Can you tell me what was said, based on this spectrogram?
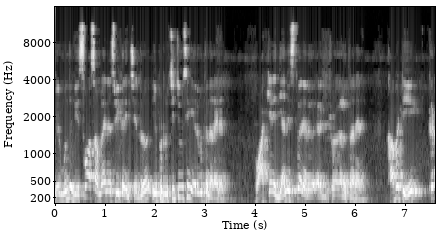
మీరు ముందు విశ్వాసంలో ఆయన స్వీకరించారు. ఇప్పుడు రుచి చూసి ఎరుగుతున్నారు ఆయన వాక్యాన్ని ధ్యానిస్తూ ఆయన చూడగలుగుతున్నారు ఆయన కాబట్టి ఇక్కడ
